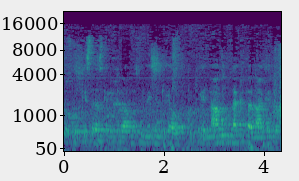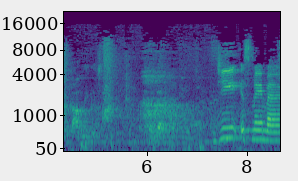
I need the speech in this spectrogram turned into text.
तो किस तरह से कैरेक्टर आपने इसमें इमेजिन किया होगा? क्योंकि ये नाम इतना खतरनाक है तो काम भी कुछ होगा जी इसमें मैं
